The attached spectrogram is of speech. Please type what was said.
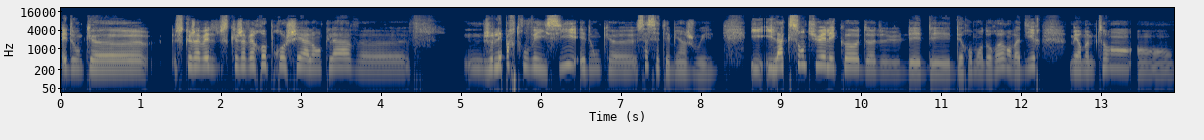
Et donc ce que j'avais, ce que j'avais reproché à l'enclave je ne l'ai pas retrouvé ici et donc euh, ça c'était bien joué. Il, accentuait les codes des, romans d'horreur, on va dire, mais en même temps en,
